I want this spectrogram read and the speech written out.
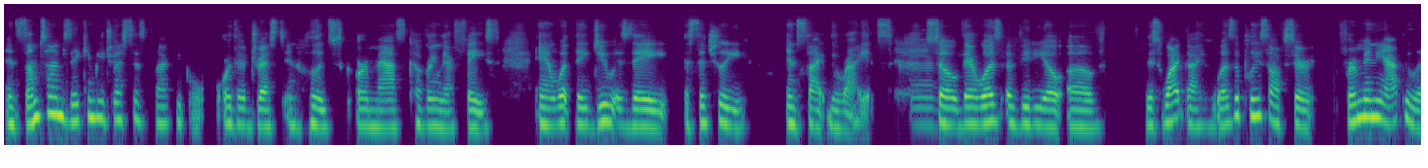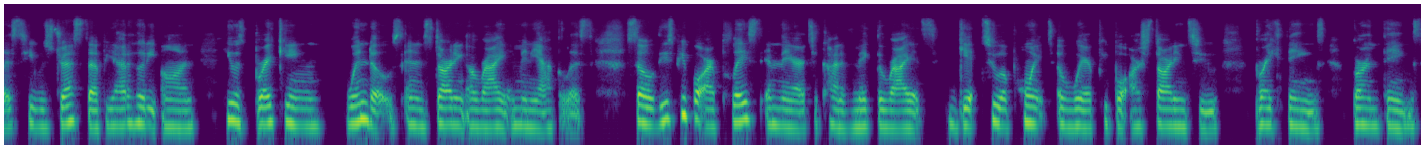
and sometimes they can be dressed as black people or they're dressed in hoods or masks covering their face and what they do is they essentially incite the riots Mhm. so there was a video of this white guy who was a police officer from minneapolis he was dressed up he had a hoodie on he was breaking windows and starting a riot in minneapolis so these people are placed in there to kind of make the riots get to a point of where people are starting to break things, burn things,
